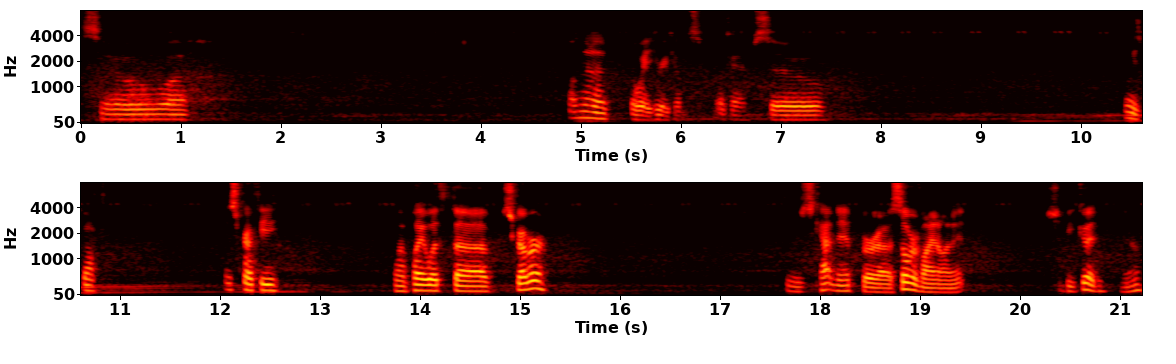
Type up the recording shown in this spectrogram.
So, uh, I'm gonna, oh wait, here he comes. Okay, so, oh, he's back. Hey, Scruffy. Want to play with uh, Scrubber? There's catnip or uh, silvervine on it. Should be good, you know?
